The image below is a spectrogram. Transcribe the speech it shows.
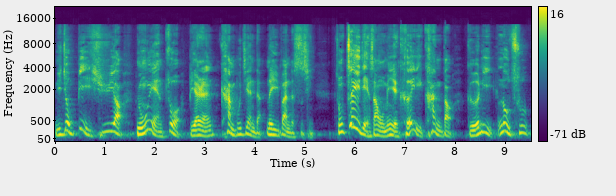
你就必须要永远做别人看不见的那一半的事情。从这一点上，我们也可以看到格力露出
